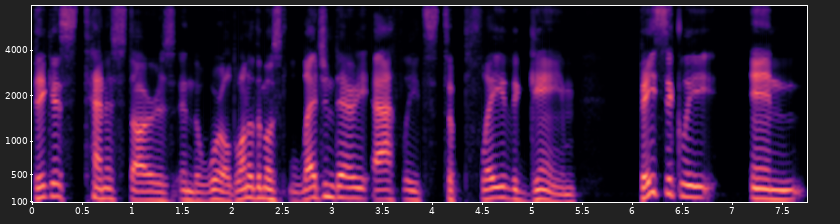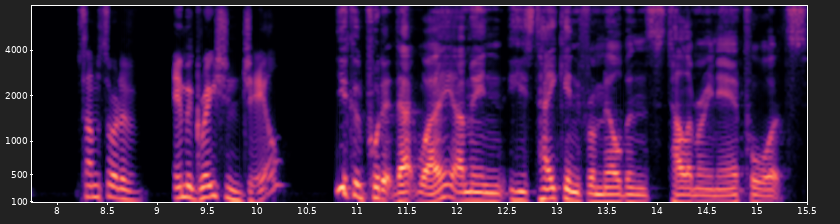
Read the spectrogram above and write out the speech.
biggest tennis stars in the world, one of the most legendary athletes to play the game, basically in some sort of immigration jail. You could put it that way. I mean, he's taken from Melbourne's Tullamarine Airport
